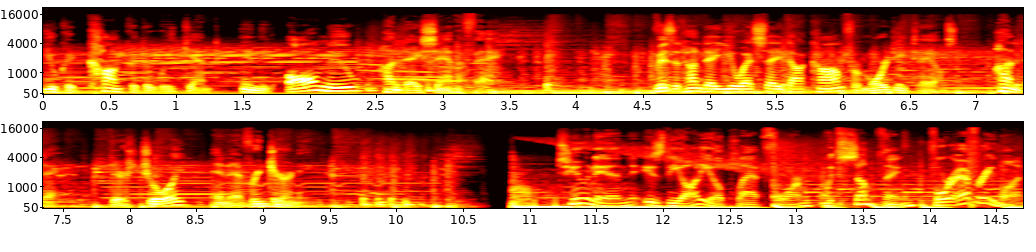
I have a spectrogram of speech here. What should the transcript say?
you could conquer the weekend in the all-new Hyundai Santa Fe. Visit HyundaiUSA.com for more details. Hyundai, there's joy in every journey. TuneIn is the audio platform with something for everyone.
